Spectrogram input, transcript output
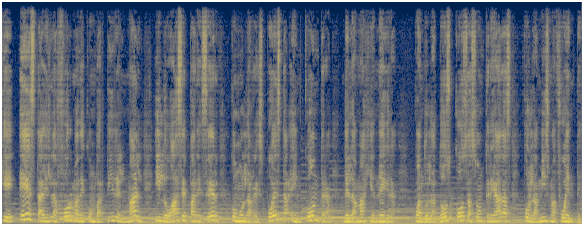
que esta es la forma de combatir el mal y lo hace parecer como la respuesta en contra de la magia negra, cuando las dos cosas son creadas por la misma fuente,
